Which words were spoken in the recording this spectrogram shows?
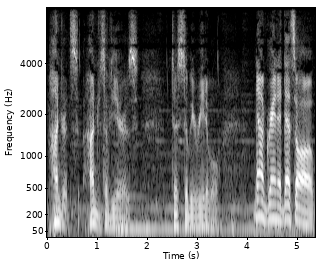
hundreds, hundreds of years to still be readable. Now, granted, that's all.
